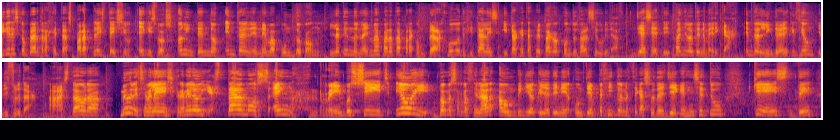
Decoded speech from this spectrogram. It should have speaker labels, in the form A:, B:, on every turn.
A: Si quieres comprar tarjetas para PlayStation, Xbox o Nintendo, entra en enema.com, la tienda online más barata para comprar juegos digitales y tarjetas prepago con total seguridad, ya sea de España o Latinoamérica. Entra en el link de la descripción y disfruta. ¡Hasta ahora! Muy buenas chavales, Caramelo y estamos en Rainbow Six Y hoy vamos a relacionar a un vídeo que ya tiene un tiempecito, en este caso de Jake Hinser 2, que es de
